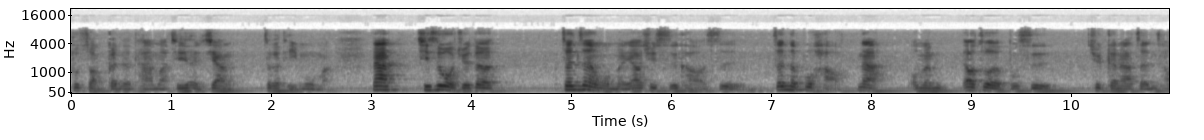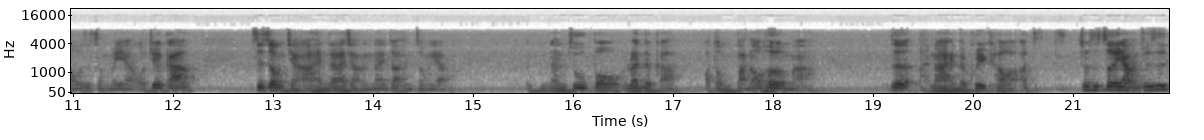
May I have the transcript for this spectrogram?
不爽跟着他嘛，其实很像这个题目嘛。那其实我觉得真正我们要去思考的是，真的不好，那我们要做的不是去跟他争吵或是怎么样，我觉得刚刚。自重讲阿恒跟他讲的那一段很重要，男主播乱得搞，活动办好好嘛，这哪很多可以靠啊，就是这样，就是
